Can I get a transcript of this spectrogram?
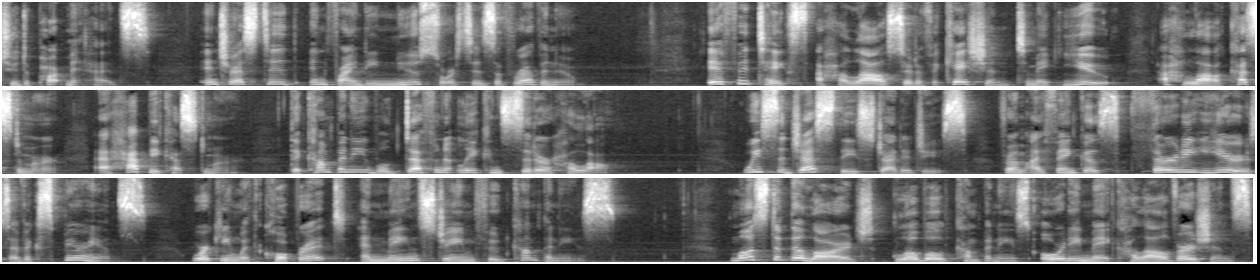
to department heads, interested in finding new sources of revenue. If it takes a halal certification to make you, a halal customer, a happy customer, the company will definitely consider halal. We suggest these strategies from IFANCA's 30 years of experience working with corporate and mainstream food companies. Most of the large global companies already make halal versions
